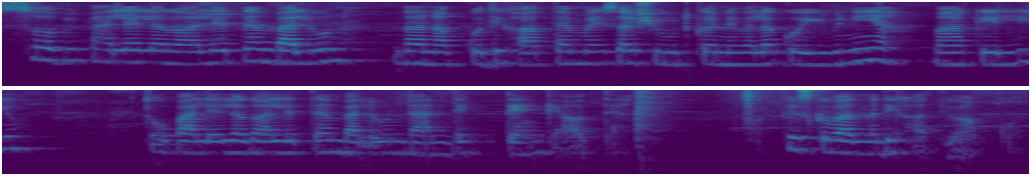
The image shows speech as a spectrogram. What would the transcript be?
सो अभी पहले लगा लेते हैं बैलून। देन आपको दिखाते हैं मेरे साथ शूट करने वाला कोई भी नहीं है। मैं अकेली हूँ। तो पहले लगा लेते हैं बैलून दैन देखते हैं क्या होता है। फिर उसके बाद मैं दिखाती हूँ आपको।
